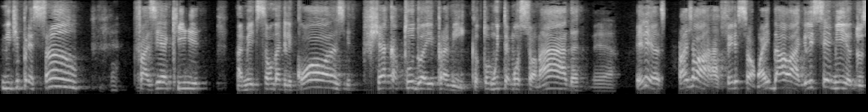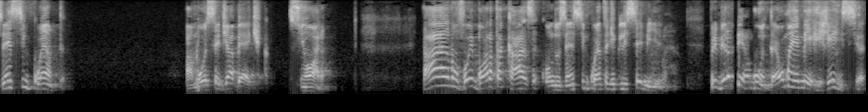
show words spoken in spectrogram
medir pressão, fazer aqui a medição da glicose, checa tudo aí para mim, que eu estou muito emocionada. É. Beleza, faz lá, aferição. Aí dá lá, glicemia, 250. A moça é diabética, senhora. Ah, eu não vou embora para casa com 250 de glicemia. Primeira pergunta, é uma emergência?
